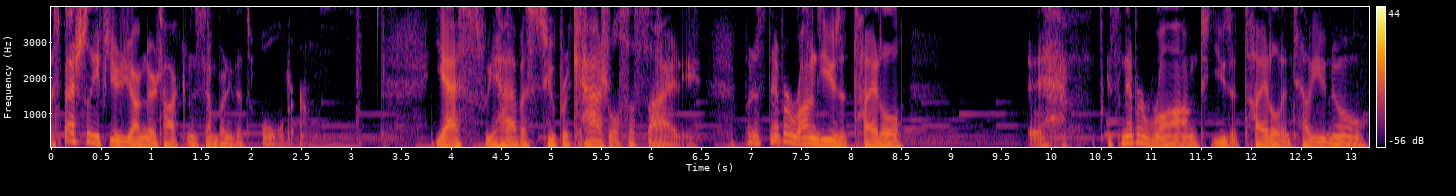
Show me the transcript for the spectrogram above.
especially if you're younger talking to somebody that's older. Yes, we have a super casual society, but it's never wrong to use a title eh, it's never wrong to use a title until you know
